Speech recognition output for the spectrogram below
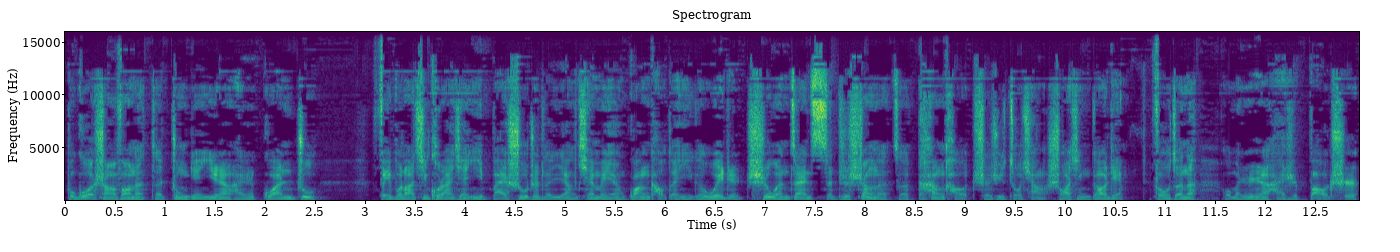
不过上方呢，在重点依然还是关注。斐波那契扩展线一百数值的两千美元关口的一个位置，持稳在此之上呢，则看好持续走强，刷新高点；否则呢，我们仍然还是保持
